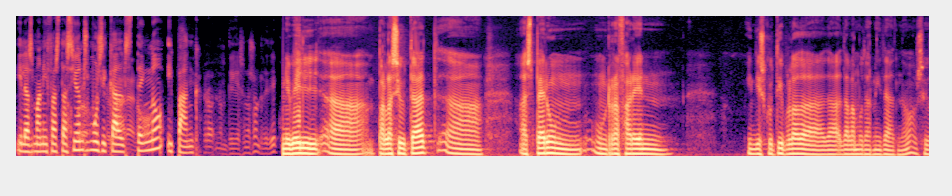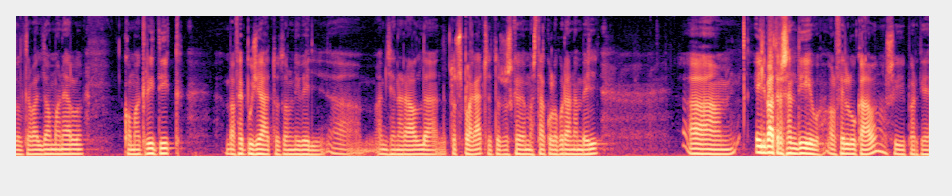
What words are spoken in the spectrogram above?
i les manifestacions musicals tecno i punk. A nivell eh, per la ciutat eh, espero un, un referent indiscutible de, de, de la modernitat. No? O sigui, el treball del Manel com a crític va fer pujar tot el nivell eh, en general de, de tots plegats, de tots els que vam estar col·laborant amb ell. Eh, ell va transcendir el fet local, o sigui, perquè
